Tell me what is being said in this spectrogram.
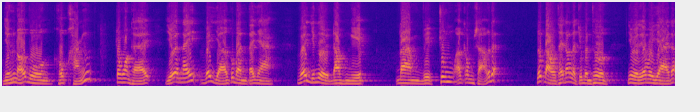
những nỗi buồn, hụt hẳn trong quan hệ giữa anh ấy với vợ của mình tại nhà, với những người đồng nghiệp làm việc chung ở công sở đó. Lúc đầu thấy đó là chuyện bình thường, nhưng mà trong về dài đó,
